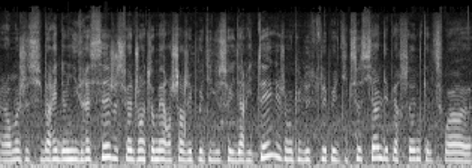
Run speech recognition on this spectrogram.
Alors moi, je suis Marie-Dominique Dressé, je suis adjointe au maire en charge des politiques de solidarité. Je m'occupe de toutes les politiques sociales des personnes, qu'elles soient euh,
